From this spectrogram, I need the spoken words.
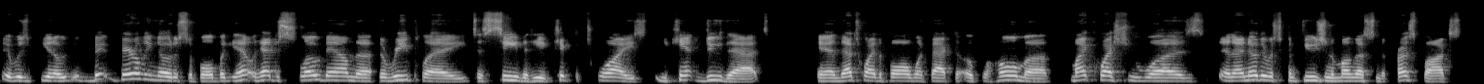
It was, you know, b- barely noticeable, but you had to slow down the, the replay to see that he had kicked it twice. You can't do that. And that's why the ball went back to Oklahoma. My question was, and I know there was confusion among us in the press box.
